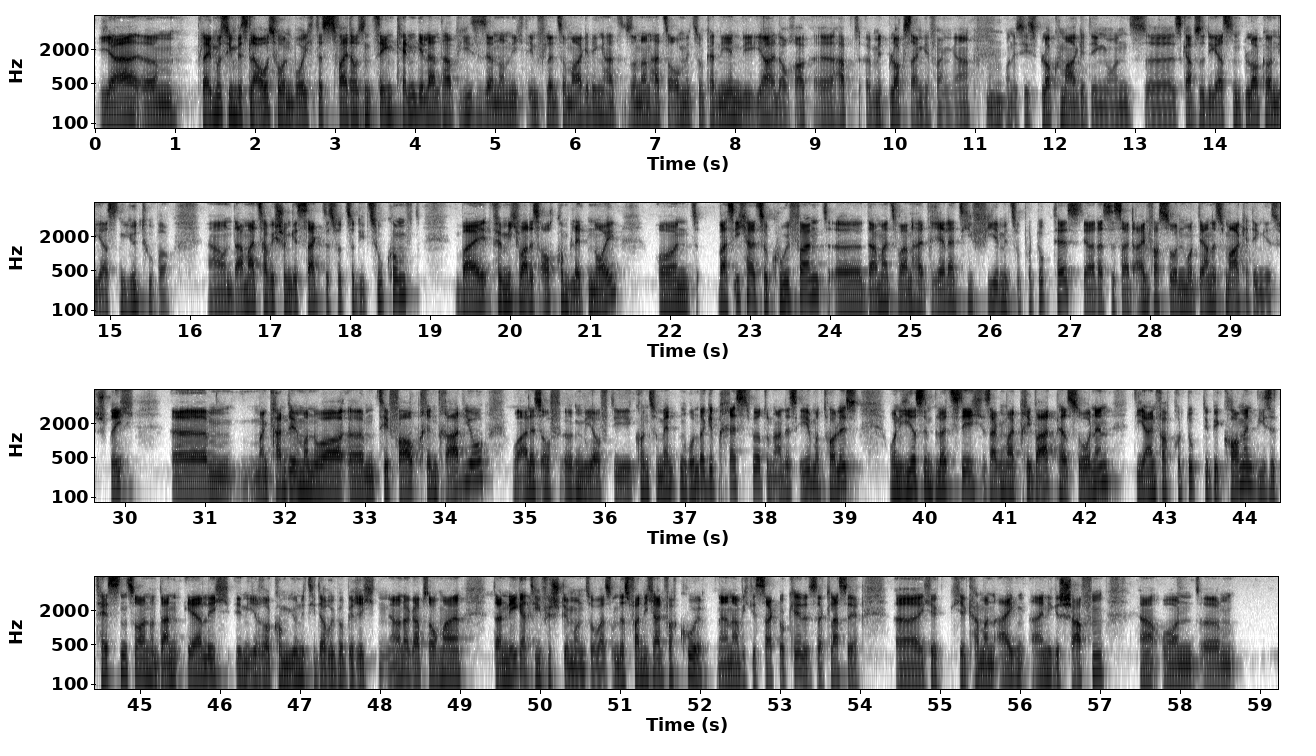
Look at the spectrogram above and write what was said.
Ja, ähm, vielleicht muss ich ein bisschen ausholen. Wo ich das 2010 kennengelernt habe, hieß es ja noch nicht Influencer Marketing, hat, sondern hat es auch mit so Kanälen, wie ihr halt auch äh, habt, äh, mit Blogs angefangen. Ja? Mhm. Und es hieß Blog Marketing und äh, es gab so die ersten Blogger und die ersten YouTuber. Ja, und damals habe ich schon gesagt, das wird so die Zukunft, weil für mich war das auch komplett neu. Und was ich halt so cool fand, äh, damals waren halt relativ viel mit so Produkttests, ja, dass es halt einfach so ein modernes Marketing ist. Sprich, ähm, man kannte immer nur ähm, TV, Print, Radio, wo alles auf irgendwie auf die Konsumenten runtergepresst wird und alles eh immer toll ist. Und hier sind plötzlich, sagen wir mal, Privatpersonen, die einfach Produkte bekommen, diese testen sollen und dann ehrlich in ihrer Community darüber berichten. Ja, da gab es auch mal dann negative Stimmen und sowas. Und das fand ich einfach cool. Dann habe ich gesagt, okay, das ist ja klasse. Äh, hier, hier kann man eigen, einiges schaffen. Ja, und ähm,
